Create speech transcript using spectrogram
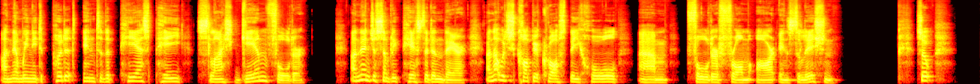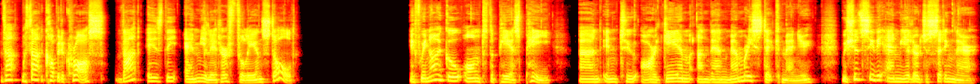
and then we need to put it into the PSP slash game folder and then just simply paste it in there. And that will just copy across the whole um, folder from our installation. So that with that copied across, that is the emulator fully installed. If we now go onto the PSP and into our game and then memory stick menu, we should see the emulator just sitting there.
